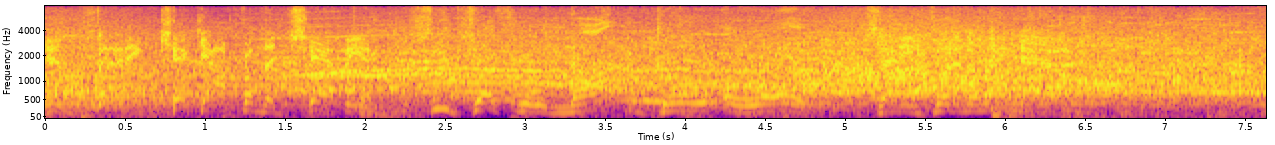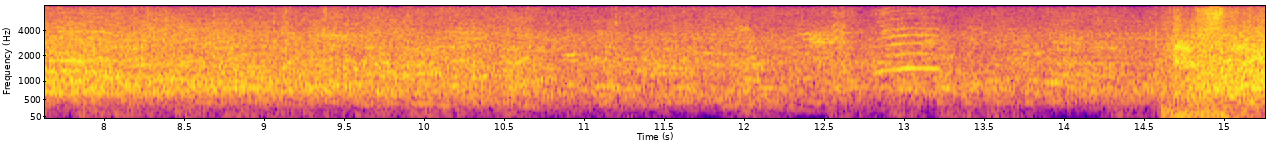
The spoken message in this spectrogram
Emphatic kick out from the champion. She just will not go away. Setting foot in the ring now. And a slam.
